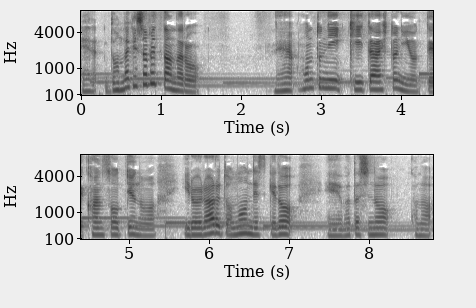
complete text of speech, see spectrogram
えー、どんだけ喋ったんだろう。ね本当に聞いた人によって感想っていうのはいろいろあると思うんですけど、え私のこの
